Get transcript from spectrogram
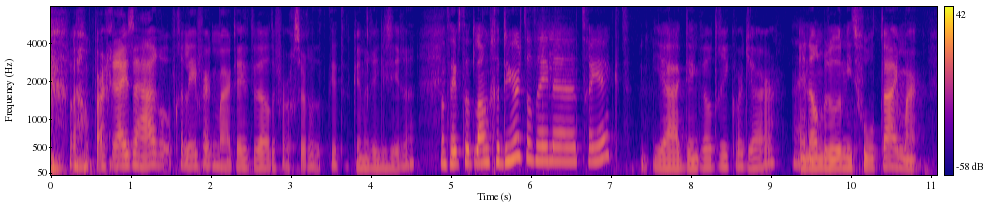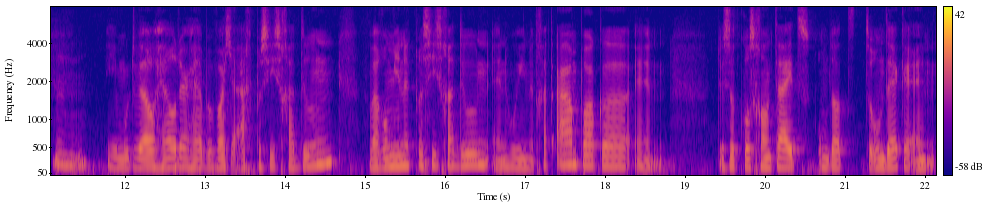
wel een paar grijze haren opgeleverd. Maar het heeft wel ervoor gezorgd dat ik dit heb kunnen realiseren. want heeft dat lang geduurd, dat hele traject? Ja, ik denk wel drie kwart jaar. Ah, ja. En dan bedoel ik niet fulltime, maar Mhm. je moet wel helder hebben wat je eigenlijk precies gaat doen. Waarom je het precies gaat doen en hoe je het gaat aanpakken. En dus dat kost gewoon tijd om dat te ontdekken. En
